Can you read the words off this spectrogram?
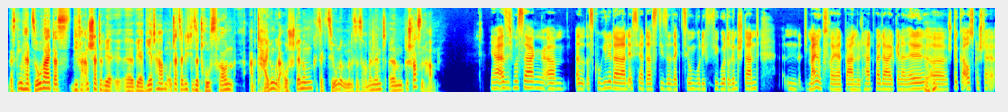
das ging halt so weit, dass die Veranstalter rea äh, reagiert haben und tatsächlich diese Trostfrauen-Abteilung oder Ausstellung, Sektion, oder wie man das jetzt auch immer nennt, ähm, geschlossen haben. Ja, also ich muss sagen, ähm, also das Skurrile daran ist ja, dass diese Sektion, wo die Figur drin stand, die Meinungsfreiheit behandelt hat, weil da halt generell Mhm. äh, Stücke ausgestell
